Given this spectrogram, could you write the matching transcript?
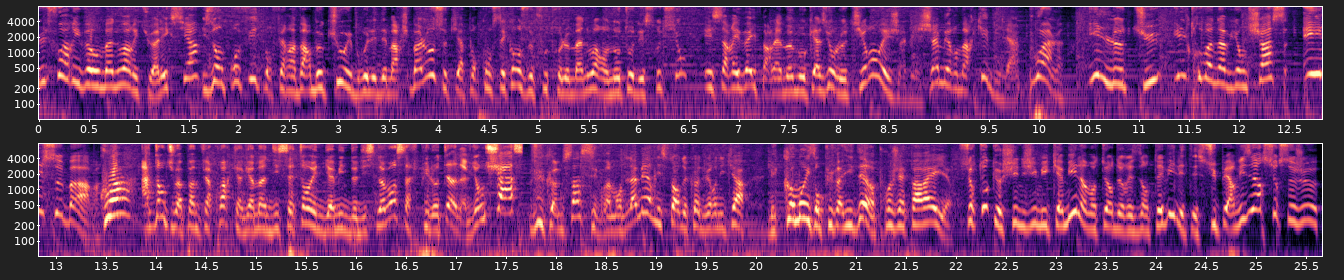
Une fois arrivé au manoir et tue Alexia, ils en profitent pour faire un barbecue et brûler des marshmallows, ce qui a pour conséquence de foutre le manoir en autodestruction. Et ça réveille par la même occasion le tyran et j'avais jamais remarqué mais il est à poil. Il le tue, il trouve un avion de chasse et il se barre. Quoi? Attends, tu vas pas me faire croire qu'un gamin de 17 ans et une gamine de 19 ans savent piloter un avion de chasse Vu comme ça, c'est vraiment de la merde l'histoire de Code Veronica Mais comment ils ont pu valider un projet pareil? Surtout que Shinji Mikami, l'inventeur de Resident Evil, était superviseur sur ce jeu.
